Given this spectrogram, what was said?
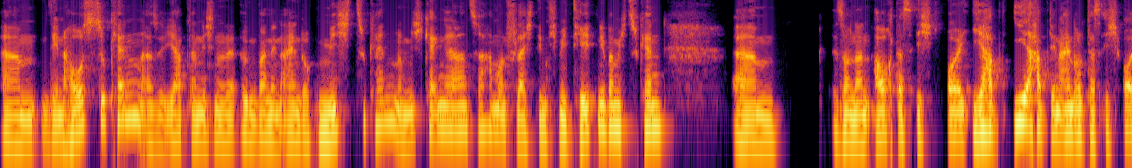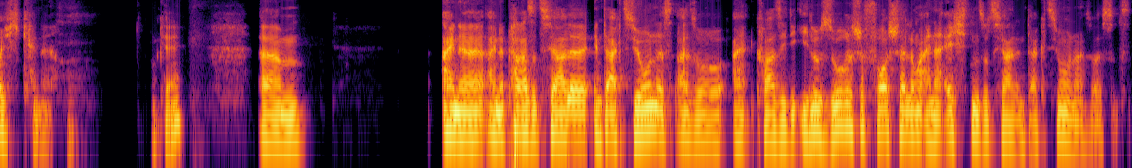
ähm, den Host zu kennen. Also ihr habt dann nicht nur irgendwann den Eindruck, mich zu kennen und mich kennengelernt zu haben und vielleicht Intimitäten über mich zu kennen, ähm, sondern auch, dass ich euch, ihr habt, ihr habt den Eindruck, dass ich euch kenne. Okay. Ähm, eine, eine parasoziale Interaktion ist also quasi die illusorische Vorstellung einer echten sozialen Interaktion. Also es ist,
